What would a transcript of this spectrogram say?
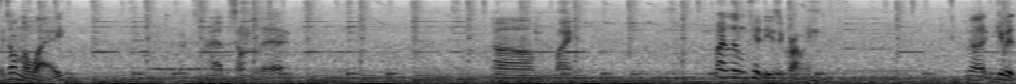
It's on the way. Got some abs on there. Um, my my little titties are growing. Uh, give it,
